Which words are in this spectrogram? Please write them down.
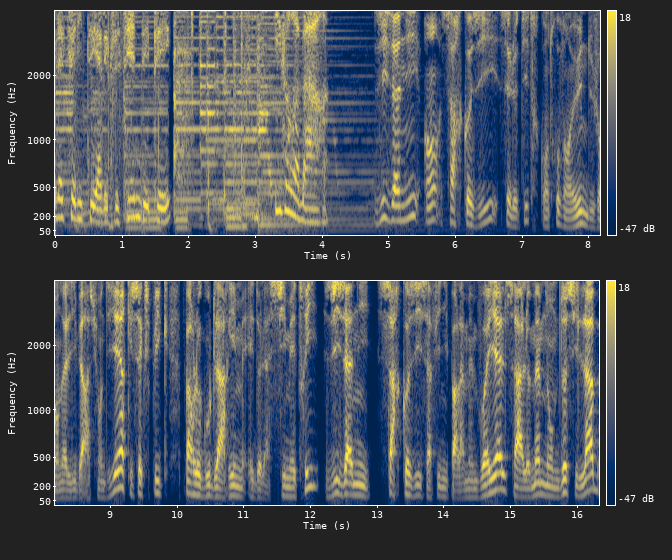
l'actualité avec le CNDP. Yvan Amar. Zizani en Sarkozy, c'est le titre qu'on trouve en une du journal Libération d'hier, qui s'explique par le goût de la rime et de la symétrie. Zizani, Sarkozy, ça finit par la même voyelle, ça a le même nombre de syllabes,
